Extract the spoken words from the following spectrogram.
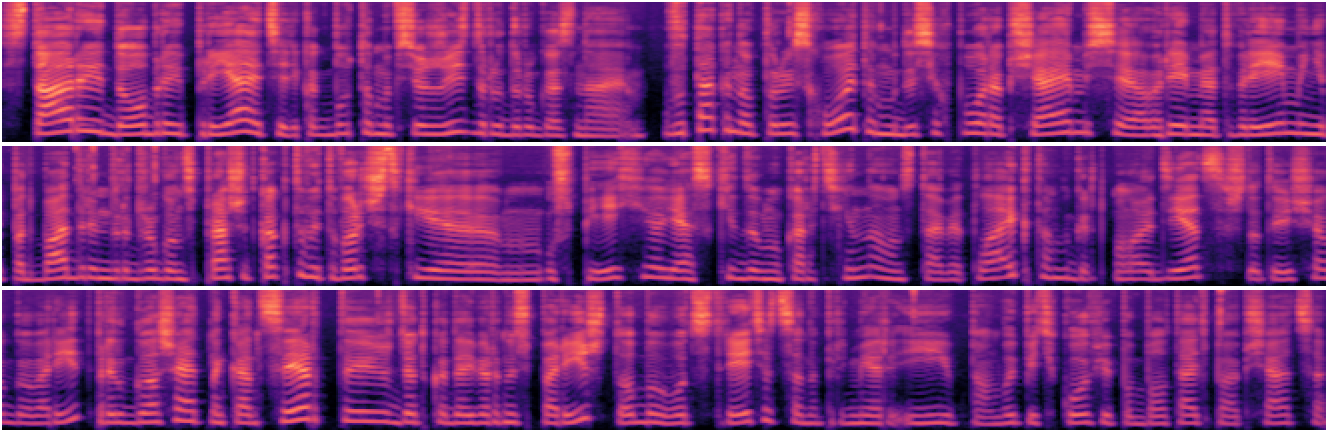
старые добрые приятели, как будто мы всю жизнь друг друга знаем. Вот так оно происходит, и мы до сих пор общаемся время от времени, подбадриваем друг друга. Он спрашивает, как твои творческие успехи? Я скидываю ему картину, он ставит лайк, там говорит, молодец, что-то еще говорит. Приглашает на концерты, ждет, когда я вернусь в Париж, чтобы вот встретиться, например, и там выпить кофе, поболтать, пообщаться.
